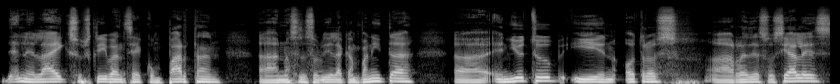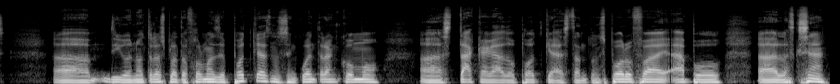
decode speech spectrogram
denle like, suscríbanse, compartan. Uh, no se les olvide la campanita en YouTube y en otras redes sociales. digo, en otras plataformas de podcast nos encuentran como Está Cagado Podcast, tanto en Spotify, Apple, las que sean.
